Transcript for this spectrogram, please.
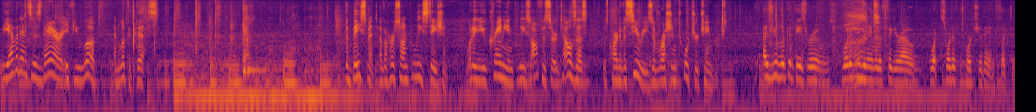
The evidence is there if you look, and look at this. the basement of a Kherson police station. What a Ukrainian police officer tells us was part of a series of Russian torture chambers. As you look at these rooms, what have you been able to figure out? What sort of torture they inflicted?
